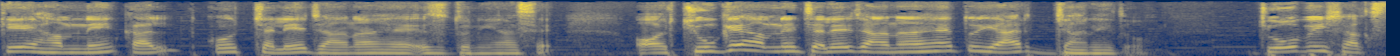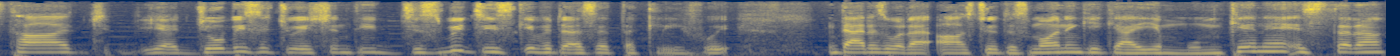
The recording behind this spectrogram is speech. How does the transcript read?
कि हमने कल को चले जाना है इस दुनिया से। और चूँकि हमने चले जाना है तो यार जाने दो। जो भी शख्स था या जो भी सिचुएशन थी, जिस भी चीज़ की वजह से तकलीफ़ हुई that is what I asked you this morning कि क्या ये मुमकिन है इस तरह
